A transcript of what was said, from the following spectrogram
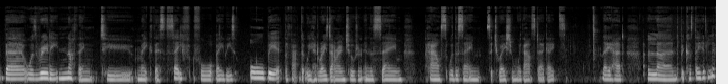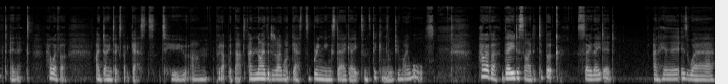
there was really nothing to make this safe for babies, albeit the fact that we had raised our own children in the same house with the same situation without stair gates they had learned because they had lived in it. However, I don't expect guests to um, put up with that, and neither did I want guests bringing stair gates and sticking them to my walls. However, they decided to book, so they did. And here is where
